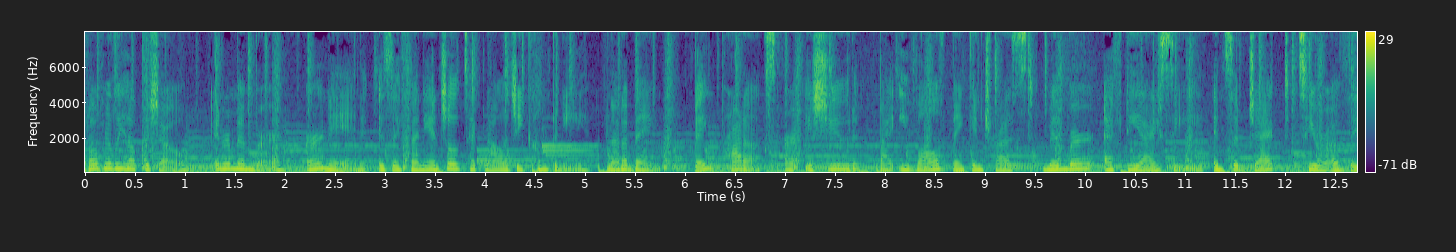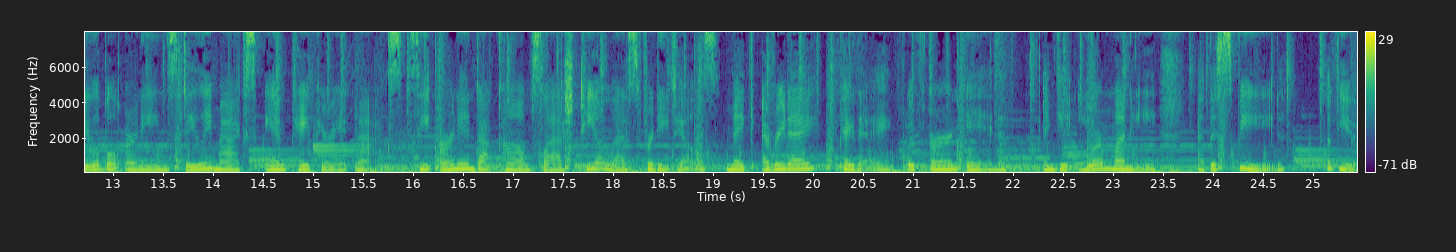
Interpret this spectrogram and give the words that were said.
That'll really help the show. And remember, EarnIn is a financial technology company, not a bank. Bank products are issued by Evolve Bank and Trust, member FDIC, and subject to your available earnings, daily max, and pay period max. See earnin.com slash TOS for details. Make every day payday with EarnIn and get your money at the speed of you.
